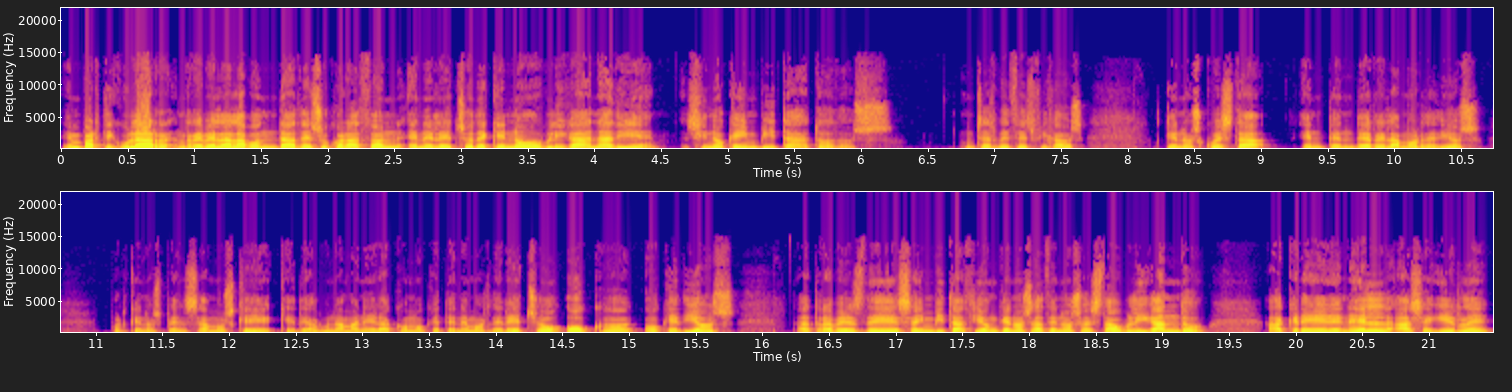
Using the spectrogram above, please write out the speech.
En particular, revela la bondad de su corazón en el hecho de que no obliga a nadie, sino que invita a todos. Muchas veces, fijaos, que nos cuesta entender el amor de Dios, porque nos pensamos que, de alguna manera como que tenemos derecho o, que Dios, a través de esa invitación que nos hace, nos está obligando a creer en Él, a seguirle,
